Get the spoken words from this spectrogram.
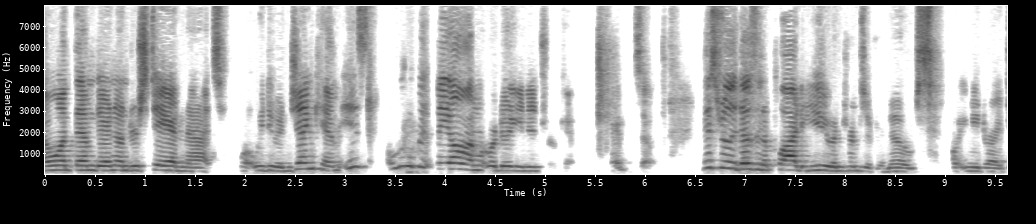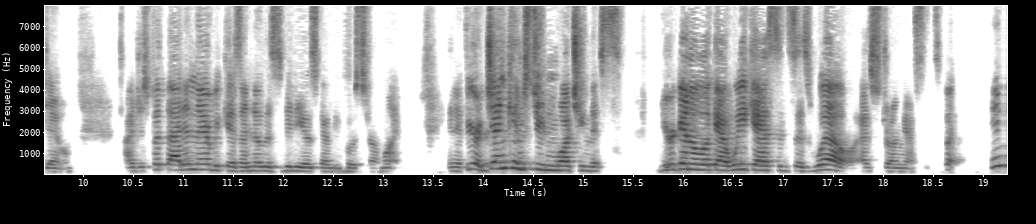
I want them to understand that what we do in Gen Chem is a little bit beyond what we're doing in Intro Chem. Okay, so this really doesn't apply to you in terms of your notes, what you need to write down. I just put that in there because I know this video is going to be posted online. And if you're a Gen Chem student watching this, you're going to look at weak acids as well as strong acids. But in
